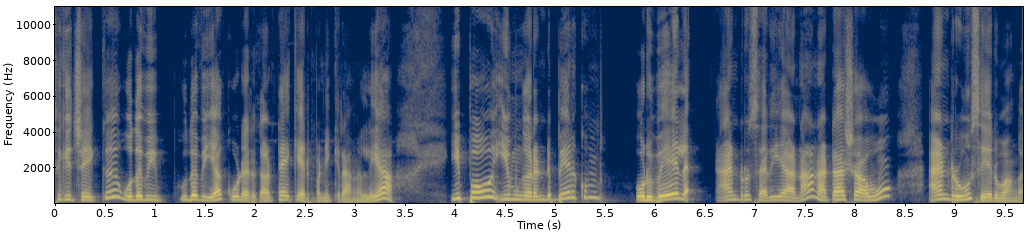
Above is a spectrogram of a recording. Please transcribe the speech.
சிகிச்சைக்கு உதவி உதவியாக கூட இருக்காங்க டேக் கேர் பண்ணிக்கிறாங்க இல்லையா? இப்போது இவங்க ரெண்டு பேருக்கும் ஒரு வேலை. ஆண்ட்ரூ சரியானா நட்டாஷாவும் ஆண்ட்ரூவும் சேருவாங்க.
